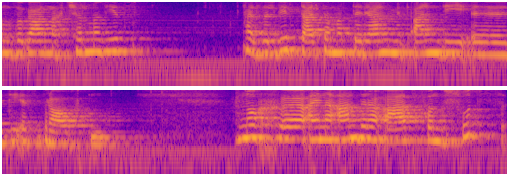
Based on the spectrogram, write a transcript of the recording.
und sogar nach Tschernowitz. Also Lviv teilte Materialien mit allen, die, äh, die es brauchten. Noch äh, eine andere Art von Schutz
